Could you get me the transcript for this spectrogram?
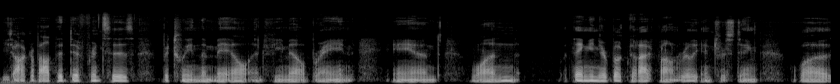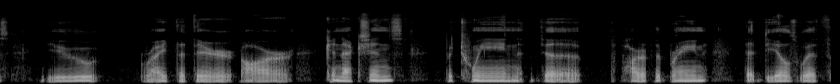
You talk about the differences between the male and female brain, and one thing in your book that I found really interesting was you write that there are connections between the part of the brain that deals with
